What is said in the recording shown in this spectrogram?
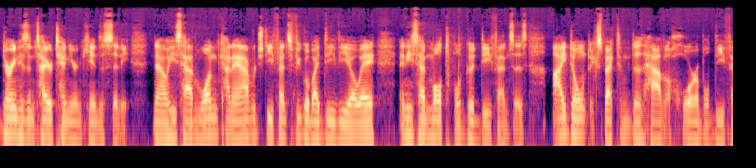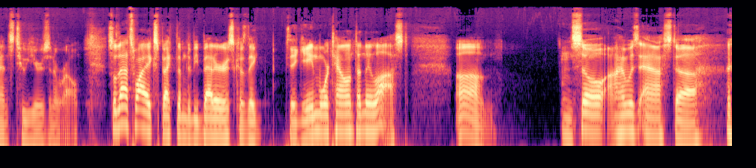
during his entire tenure in Kansas City. Now he's had one kind of average defense if you go by DVOA, and he's had multiple good defenses. I don't expect him to have a horrible defense two years in a row. So that's why I expect them to be better, is because they they gained more talent than they lost. Um, and so I was asked. Uh,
